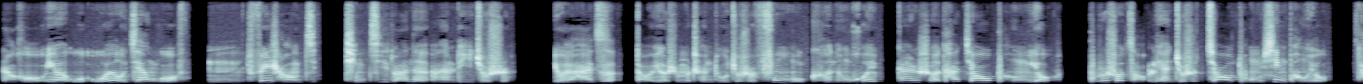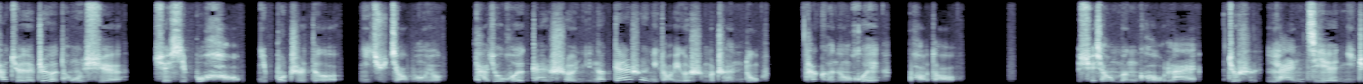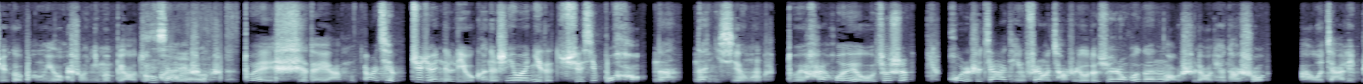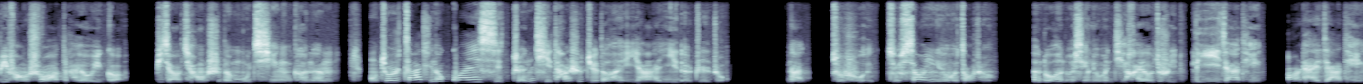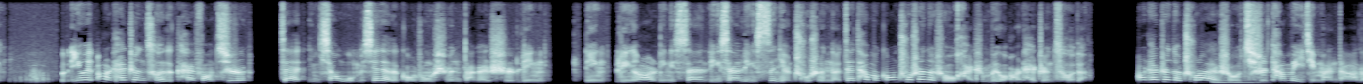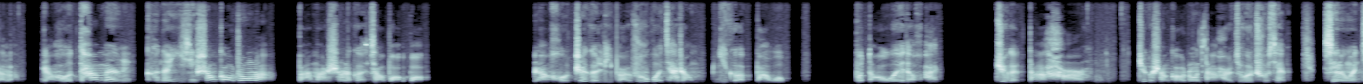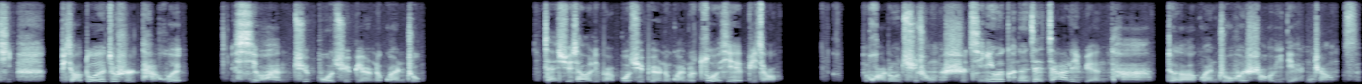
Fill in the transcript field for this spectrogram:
然后因为我我有见过。嗯，非常极挺极端的案例，就是有的孩子到一个什么程度，就是父母可能会干涉他交朋友，不是说早恋，就是交同性朋友。他觉得这个同学学习不好，你不值得你去交朋友，他就会干涉你。那干涉你到一个什么程度？他可能会跑到学校门口来。就是拦截你这个朋友，说你们不要做朋友，是不是？对，是的呀。而且拒绝你的理由可能是因为你的学习不好。那那你行？对，还会有就是，或者是家庭非常强势。有的学生会跟老师聊天，他说啊，我家里，比方说啊，他有一个比较强势的母亲，可能就是家庭的关系整体他是觉得很压抑的这种，那就是会就相应就会造成很多很多心理问题。还有就是离异家庭。二胎家庭，因为二胎政策的开放，其实，在你像我们现在的高中生，大概是零零零二零三零三零四年出生的，在他们刚出生的时候，还是没有二胎政策的。二胎政策出来的时候，其实他们已经蛮大的了，然后他们可能已经上高中了，爸妈生了个小宝宝，然后这个里边，如果家长一个把握不到位的话，这个大孩儿，这个上高中大孩儿就会出现心理问题。比较多的就是他会喜欢去博取别人的关注，在学校里边博取别人的关注，做一些比较哗众取宠的事情，因为可能在家里边他得到的关注会少一点，这样子。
